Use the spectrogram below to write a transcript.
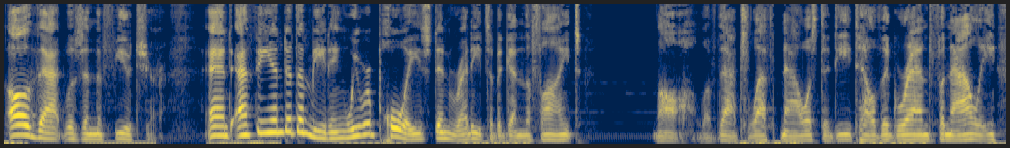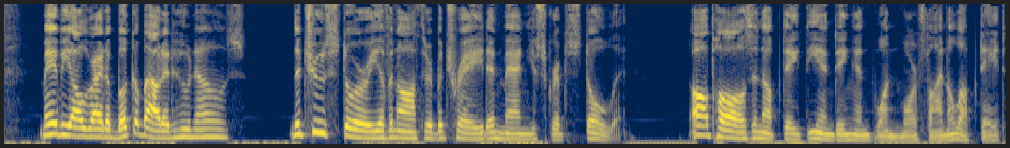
All that was in the future, and at the end of the meeting, we were poised and ready to begin the fight. All of that's left now is to detail the grand finale. Maybe I'll write a book about it, who knows? The true story of an author betrayed and manuscript stolen. I'll pause and update the ending and one more final update.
